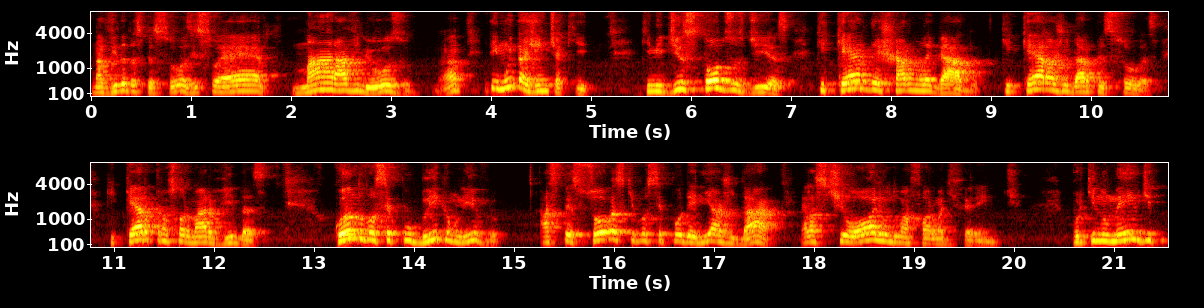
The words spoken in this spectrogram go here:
na vida das pessoas. Isso é maravilhoso. Né? E tem muita gente aqui que me diz todos os dias que quer deixar um legado, que quer ajudar pessoas, que quer transformar vidas. Quando você publica um livro, as pessoas que você poderia ajudar, elas te olham de uma forma diferente. Porque no meio de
